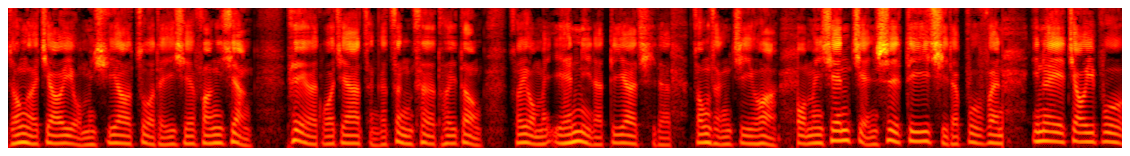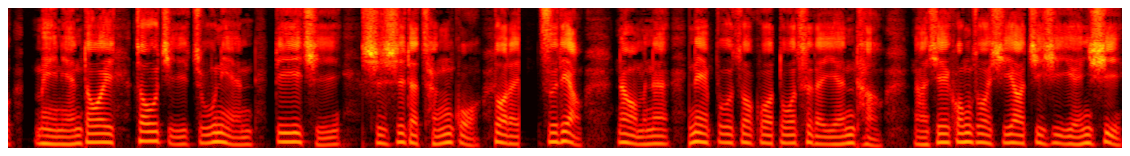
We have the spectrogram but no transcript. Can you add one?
融合教育我们需要做的一些方向，配合国家整个政策推动，所以我们研拟了第二期的中程计划。我们先检视第一期的部分，因为教育部每年都会收集逐年第一期实施的成果，做了。资料，那我们呢？内部做过多次的研讨，哪些工作需要继续延续，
